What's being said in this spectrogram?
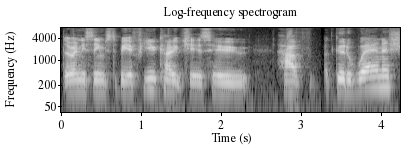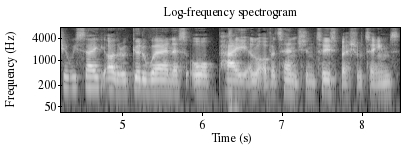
there only seems to be a few coaches who have a good awareness, should we say, either a good awareness or pay a lot of attention to special teams.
